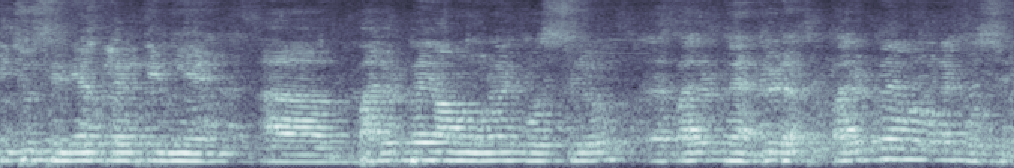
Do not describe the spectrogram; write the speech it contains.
কিছু সিনিয়র প্লেয়ারকে নিয়ে পাইলট ভাই আমার মনে হয় কোচ ছিল। পাইলট ভাই দুইটা আছে। পাইলট ভাই আমার মনে হয় কোচ ছিল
